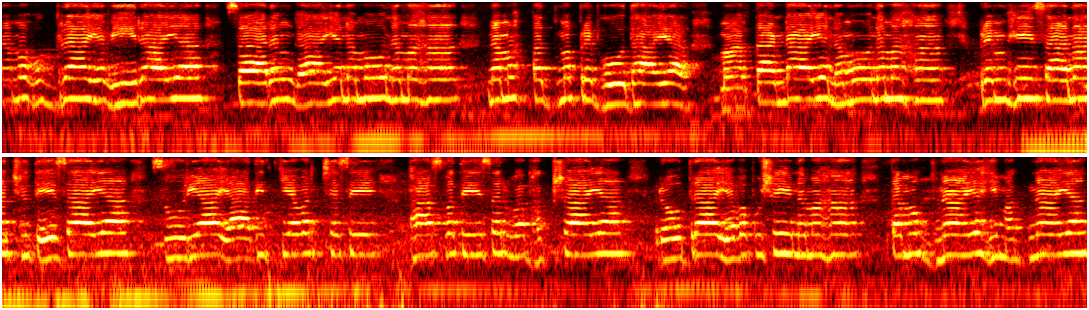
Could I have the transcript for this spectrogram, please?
नम उग्राय वीराय सारंगाय नमो नमः। नमः पद्मप्रबोधाय। मार्ताण्डाय नमो नमः। ब्रह्मे ब्रह्मेशानाच्युतेशाय सूर्यायादित्यवर्चसे। भास्वते सर्वभक्षाय। रौद्राय वपुषे नमः। तमुघ्नाय हिमग्नाय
